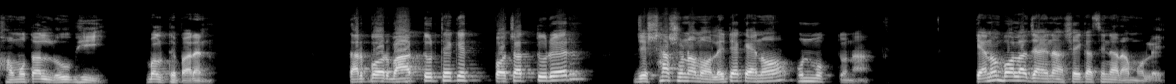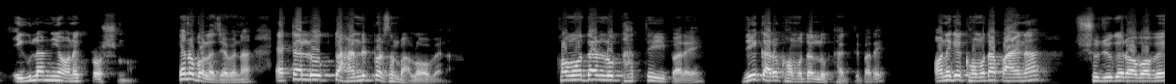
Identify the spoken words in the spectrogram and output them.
ক্ষমতা লোভী বলতে পারেন। তারপর বাহাত্তর থেকে পঁচাত্তরের যে শাসনামল, এটা কেন উন্মুক্ত না? কেন বলা যায় না শেখ হাসিনার আমলে? এগুলা নিয়ে অনেক প্রশ্ন। কেন বলা যাবে না? একটা লোক তো হান্ড্রেড পার্সেন্ট ভালো হবে না। ক্ষমতার লোভ থাকতেই পারে, যে কারও ক্ষমতার লোভ থাকতে পারে। অনেকে ক্ষমতা পায় না, সুযোগের অভাবে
